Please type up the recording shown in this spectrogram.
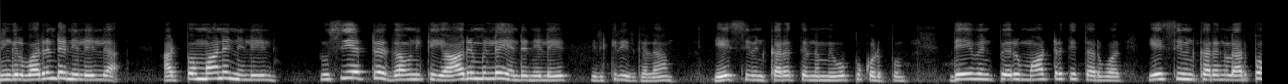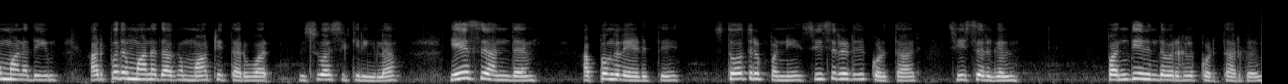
நீங்கள் வறண்ட நிலையில் அற்பமான நிலையில் ருசியற்ற கவனிக்க யாருமில்லை என்ற நிலையில் இருக்கிறீர்களா? இயேசுவின் கரத்தில் நம்மை ஒப்பு கொடுப்போம் தேவன் பெரும் மாற்றத்தை தருவார். இயேசுவின் கரங்கள் அற்பமானதையும் அற்புதமானதாக மாற்றி தருவார். விசுவாசிக்கிறீங்களா? இயேசு அந்த அப்பங்களை எடுத்து ஸ்தோத்திரம் பண்ணி சீசரிடத்தில் கொடுத்தார். சீசர்கள் பந்திருந்தவர்கள் கொடுத்தார்கள்.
